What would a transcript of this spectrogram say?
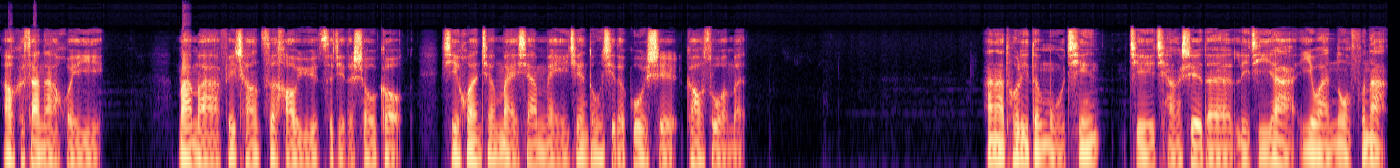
奥克萨娜回忆，妈妈非常自豪于自己的收购，喜欢将买下每一件东西的故事告诉我们。阿纳托利的母亲及强势的利基亚·伊万诺夫娜，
